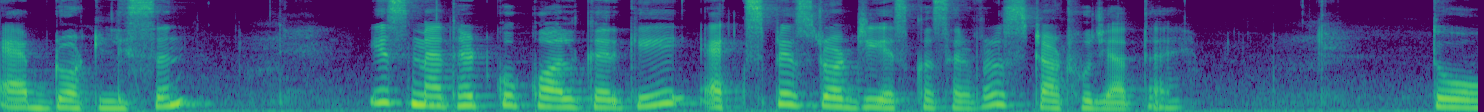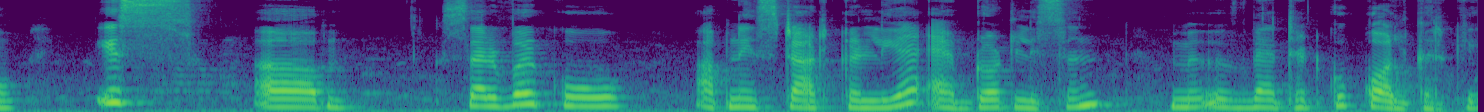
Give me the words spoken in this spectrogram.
ऐप डॉट लिसन इस मेथड को कॉल करके एक्सप्रेस डॉट जी का सर्वर स्टार्ट हो जाता है। तो इस आ, सर्वर को आपने स्टार्ट कर लिया ऐप डॉट लिसन मेथड को कॉल करके।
